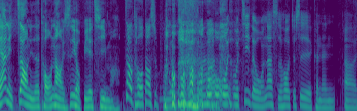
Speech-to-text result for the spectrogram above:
一下你照你的头脑是有憋气吗？照头倒是不用。我我我我记得我那时候就是可能呃。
